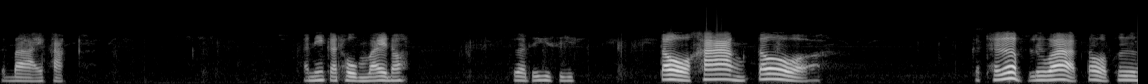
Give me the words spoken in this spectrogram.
สบายค่ะ อันนี้กระถมไว้เนาะเพื่อที่สิต่อข้างต่อกระเทิบหรือว่าต่อเพิง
